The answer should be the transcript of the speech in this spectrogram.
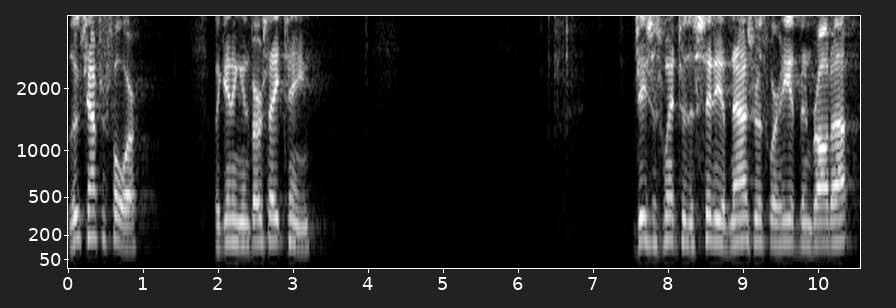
Luke chapter 4, beginning in verse 18. Jesus went to the city of Nazareth where he had been brought up.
